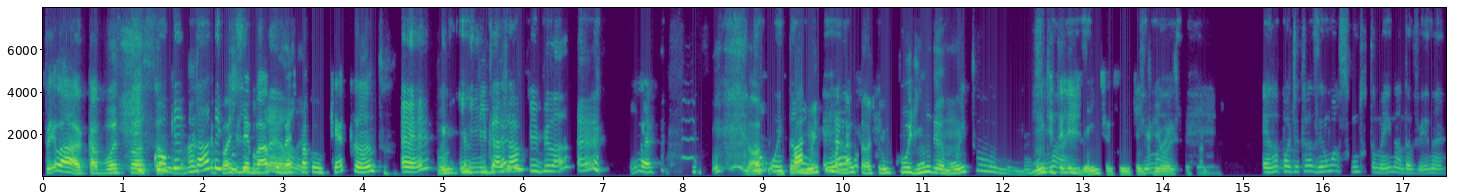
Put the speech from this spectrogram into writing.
sei lá, acabou a situação. Qualquer, Ah, nada você é pode levar a conversa né? pra qualquer canto, É, e encaixar a Phoebe lá. É. É. Não, Nossa, isso é então muito ela. massa. Eu acho que é um coringa muito, muito Demais, inteligente, assim, quem criou demais. esse personagem. Ela pode trazer um assunto também, nada a ver, né?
